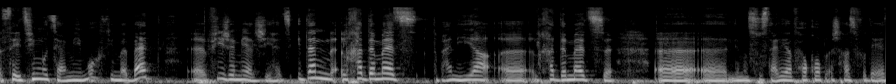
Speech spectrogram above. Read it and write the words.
سيتم تعميمه فيما بعد في جميع الجهات. اذا الخدمات طبعا هي آه، الخدمات آه، آه، اللي منصوص عليها في حقوق الأشخاص في وضعية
